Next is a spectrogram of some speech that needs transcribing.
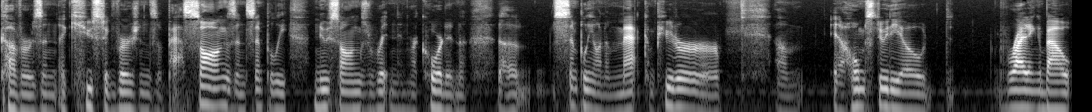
covers and acoustic versions of past songs and simply new songs written and recorded uh, simply on a Mac computer or um, in a home studio writing about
